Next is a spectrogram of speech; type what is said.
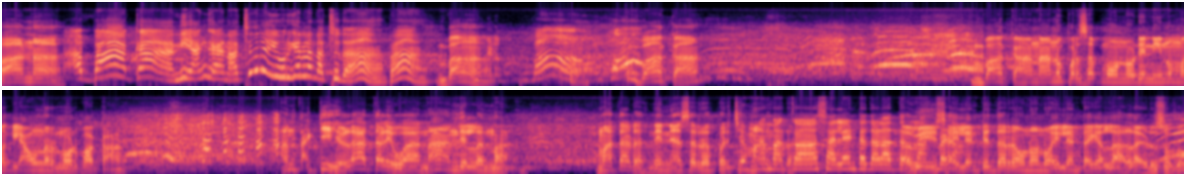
ಬಾಣ. ಆ, ಬಾ ಅಕ್ಕ ನೀ ಹಂಗ ನಚ್ಚದ್ರ ಇವ್ರಿಗೆಲ್ಲ ನಚ್ಚದ? ಬಾ. ಬಾ. ಬಾ. ಬಾ ಅಕ್ಕ. ಬಾ ಅಕ್ಕ ನಾನು ಪರ್ಸಪ್ಪ ಮೌನ್ ನೋಡಿ ನೀನು ಮಗ್ಲು ಯಾವನಾರ ನೋಡ್ ಬಾಕ ಅಂತ ಅಕ್ಕಿ ಹೇಳ ಆತಾಳೆ ವಾ ನಾ ಅಂದಿಲ್ಲ ನಾ ಮಾತಾಡ ನಿನ್ನ ಹೆಸರು ಪರಿಚಯ ನಮ್ಮ ಮಾಡ ಅಕ್ಕ ಸೈಲೆಂಟ್ ಅದಾಳ ಅದೆಲ್ಲ ಅವಿ ಸೈಲೆಂಟ್ ಇದ್ದಾರ ಅವನವನು ವೈಲೆಂಟ್ ಆಗಿ ಎಲ್ಲ ಹಳ್ಳ ಹಿಡಿಸೋದು.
